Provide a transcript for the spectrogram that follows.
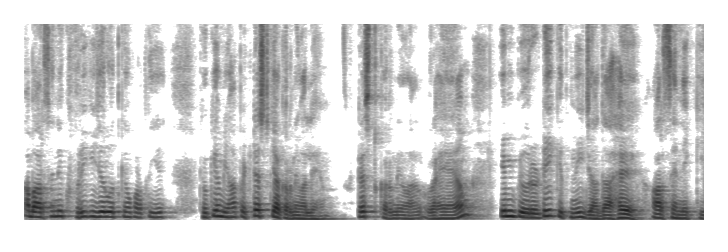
अब आर्सेनिक फ्री की ज़रूरत क्यों पड़ती है? क्योंकि हम यहाँ पे टेस्ट क्या करने वाले हैं? टेस्ट करने रहे हैं हम इम्प्योरिटी कितनी ज़्यादा है आर्सेनिक की?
